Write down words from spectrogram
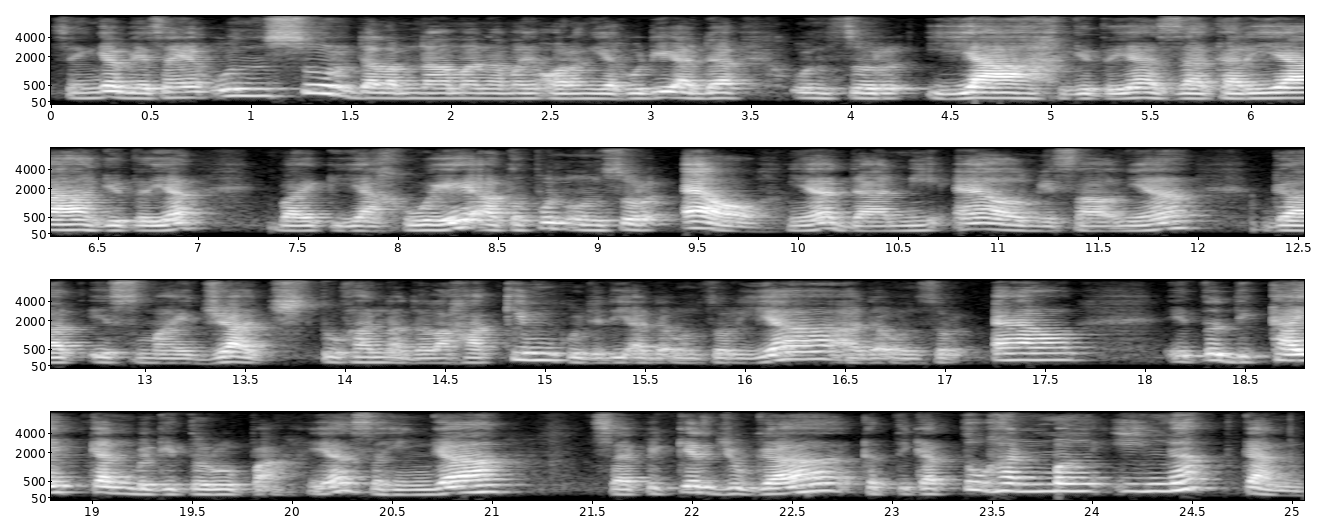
Sehingga biasanya unsur dalam nama-nama orang Yahudi ada unsur Yah gitu ya, Zakaria gitu ya. Baik Yahweh ataupun unsur El ya, Daniel misalnya. God is my judge. Tuhan adalah hakimku. Jadi ada unsur ya, ada unsur el. Itu dikaitkan begitu rupa ya sehingga saya pikir juga ketika Tuhan mengingatkan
